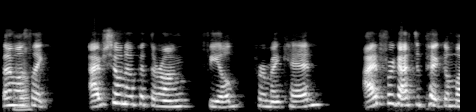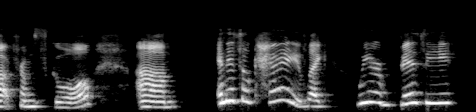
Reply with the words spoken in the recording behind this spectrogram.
But I'm almost like, I've shown up at the wrong field for my kid. I forgot to pick them up from school. Um, and it's okay. Like we are busy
